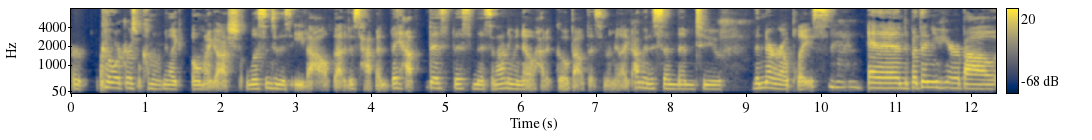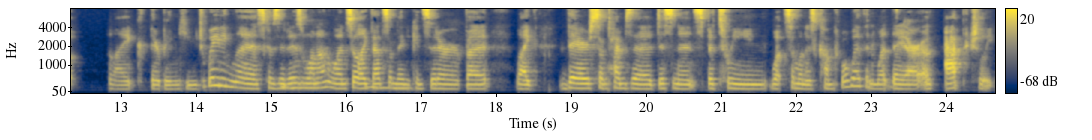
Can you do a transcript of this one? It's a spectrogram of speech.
or coworkers will come over and be like oh my gosh listen to this eval that just happened they have this this and this and i don't even know how to go about this and then be like i'm going to send them to the neuro place Mhm. and but then you hear about like there being huge waiting lists because it is Mhm. one-on-one so like that's something to Mhm. consider but like there's sometimes a dissonance between what someone is comfortable with and what they are uh, actually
